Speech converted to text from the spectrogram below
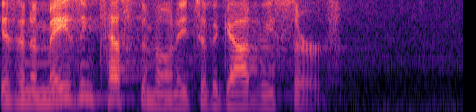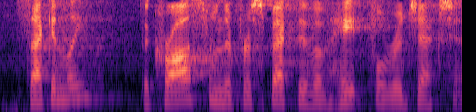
is an amazing testimony to the God we serve. Secondly, the cross from the perspective of hateful rejection.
